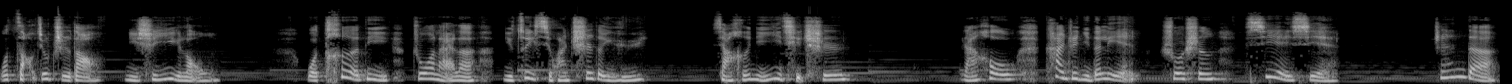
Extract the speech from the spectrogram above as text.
我早就知道你是翼龙。”我特地捉来了你最喜欢吃的鱼，想和你一起吃，然后看着你的脸说声谢谢，真的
